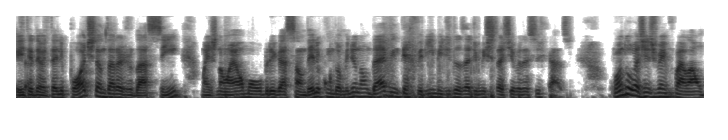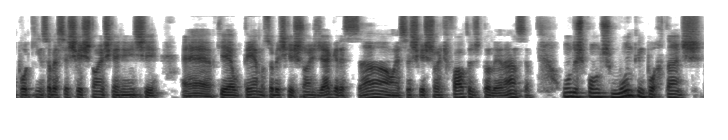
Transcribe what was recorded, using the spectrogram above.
Entendeu? Então ele pode tentar ajudar sim, mas não é uma obrigação dele. O condomínio não deve interferir em medidas administrativas nesses casos. Quando a gente vem falar um pouquinho sobre essas questões que a gente, é, que é o tema, sobre as questões de agressão, essas questões de falta de tolerância, um dos pontos muito importantes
